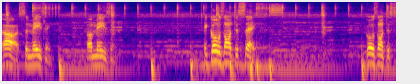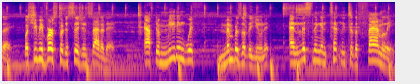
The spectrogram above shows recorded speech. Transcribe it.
Oh, it's amazing. Amazing. It goes on to say, goes on to say, but she reversed her decision Saturday after meeting with members of the unit and listening intently to the family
